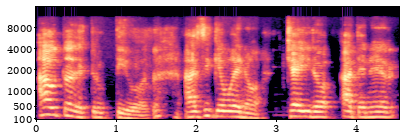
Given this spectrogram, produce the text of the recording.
autodestructivos. Así que bueno, Cheiro, a tener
